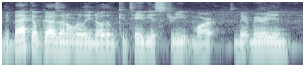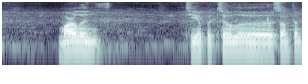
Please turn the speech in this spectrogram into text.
the backup guys, I don't really know them. Kentavius Street, Mar- Marion, Marlon, Tuipulotu, something.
